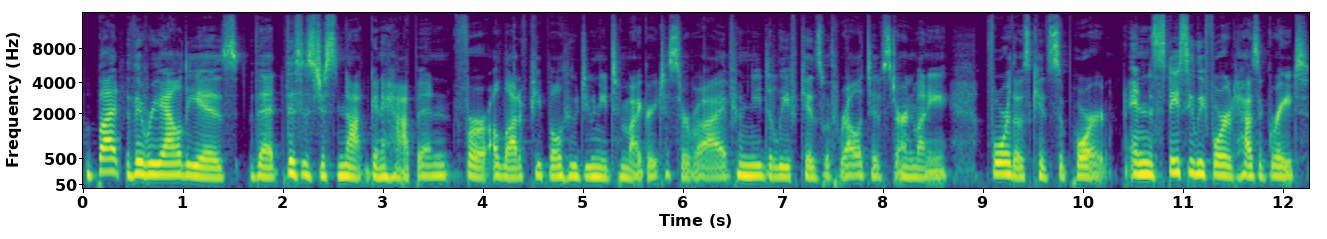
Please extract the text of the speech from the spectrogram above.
But the reality is that this is just not going to happen for a lot of people who do need to migrate to survive, who need to leave kids with relatives to earn money for those kids' support. And Stacilee Ford has a great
